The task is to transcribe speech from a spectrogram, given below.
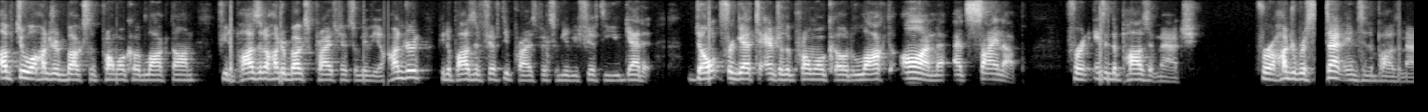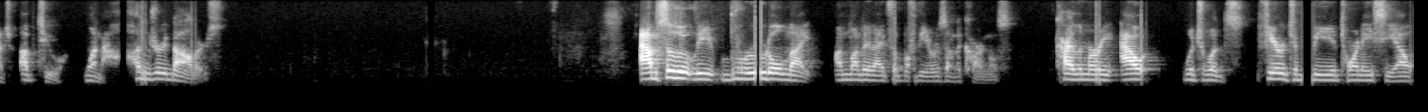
up to 100 bucks with promo code locked on. If you deposit 100 bucks, Prize Picks will give you 100. If you deposit 50, Prize Picks will give you 50. You get it. Don't forget to enter the promo code locked on at sign up for an instant deposit match for 100% instant deposit match up to $100. Absolutely brutal night on Monday Night Football for the Arizona Cardinals. Kyler Murray out, which was feared to be a torn ACL.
